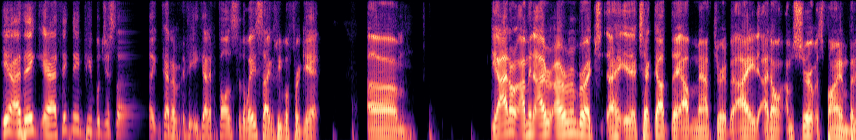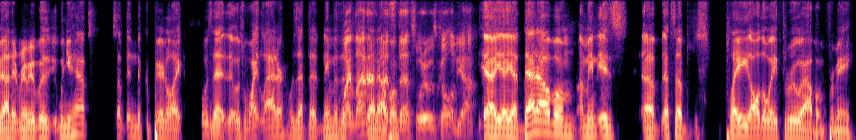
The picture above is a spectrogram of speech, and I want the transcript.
Yeah, I think I think they people just like, like kind of he kind of falls to the wayside because people forget. Um, yeah, I don't. I mean, I, I remember I, ch- I checked out the album after it, but I I don't. I'm sure it was fine, but I didn't remember. It was, when you have something to compare to, like what was that? It was White Ladder. Was that the name of the white ladder that that's album? that's what it was called yeah Yeah, yeah, yeah. That album, I mean, is uh, that's a play all the way through album for me.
